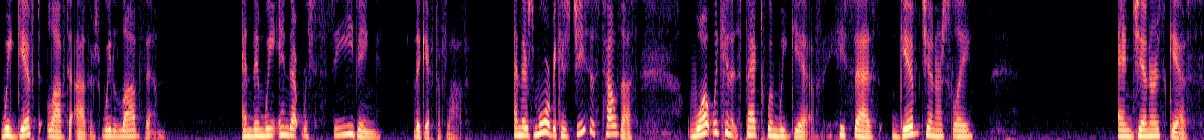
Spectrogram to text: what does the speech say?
We gift love to others, we love them, and then we end up receiving the gift of love. And there's more because Jesus tells us what we can expect when we give. He says, Give generously and generous gifts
